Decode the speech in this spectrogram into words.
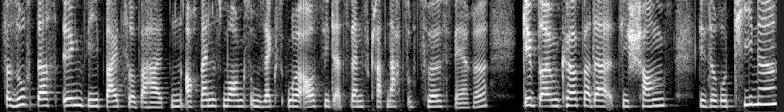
versucht das irgendwie beizubehalten, auch wenn es morgens um 6 Uhr aussieht, als wenn es gerade nachts um 12 wäre. Gebt eurem Körper da die Chance, diese Routine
